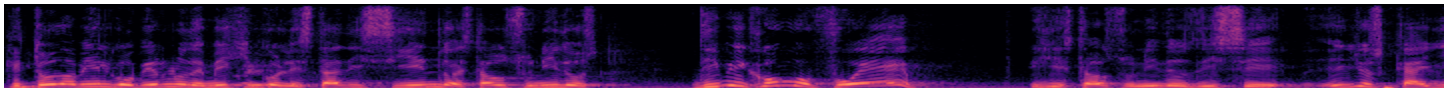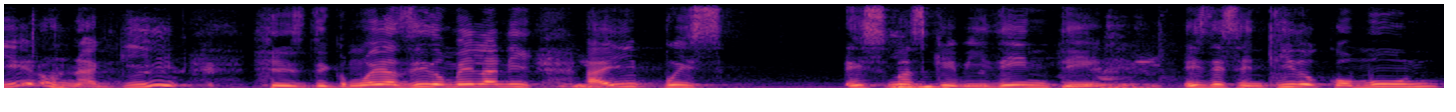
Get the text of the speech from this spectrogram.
que todavía el gobierno de México le está diciendo a Estados Unidos, dime cómo fue. Y Estados Unidos dice, ellos cayeron aquí, este, como haya sido Melanie, ahí pues es más que evidente, es de sentido común,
